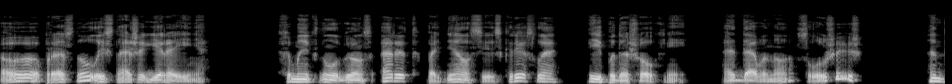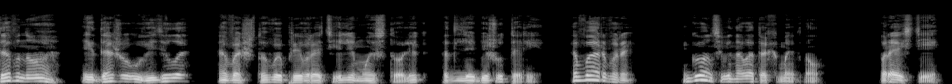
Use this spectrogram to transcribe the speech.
«О, проснулась наша героиня!» Хмыкнул Гонс Арет, поднялся из кресла и подошел к ней. «Давно слушаешь?» «Давно, и даже увидела, во что вы превратили мой столик для бижутерии. Варвары!» Гонс виновато хмыкнул. «Прости,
